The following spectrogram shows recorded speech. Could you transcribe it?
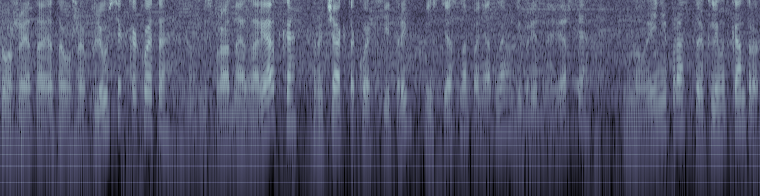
тоже это, это уже плюсик какой-то. Беспроводная зарядка. Рычаг такой хитрый, естественно, понятно, гибридная версия. Ну и непростой климат-контроль.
